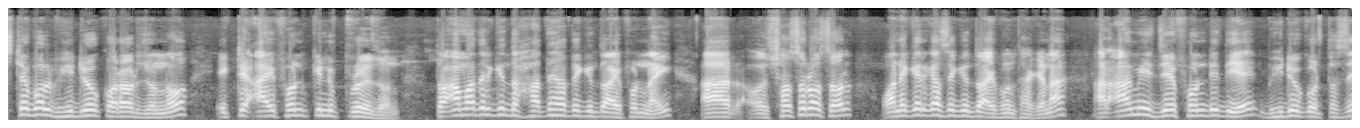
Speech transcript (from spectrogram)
স্টেবল ভিডিও করার জন্য একটি আইফোন কিন্তু প্রয়োজন। তো আমাদের কিন্তু হাতে হাতে কিন্তু আইফোন নাই। আর সচরাচর অনেকের কাছে কিন্তু আইফোন থাকে না। আর আমি যে ফোনটি দিয়ে ভিডিও করতেছি,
